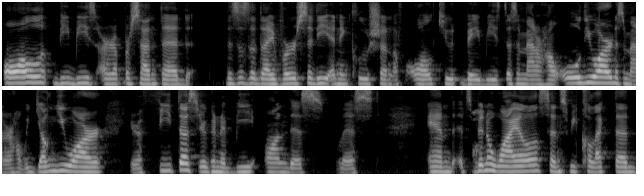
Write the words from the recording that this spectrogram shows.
all BBs are represented. This is the diversity and inclusion of all cute babies. Doesn't matter how old you are, doesn't matter how young you are, you're a fetus, you're going to be on this list. And it's been a while since we collected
